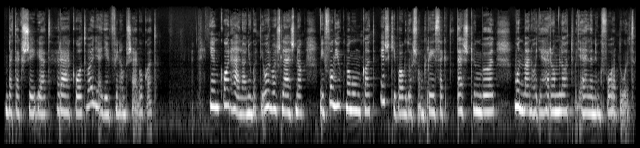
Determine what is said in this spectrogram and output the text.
betegséget, rákot vagy egyéb finomságokat. Ilyenkor, hála a nyugati orvoslásnak, mi fogjuk magunkat, és kivagdosunk részeket a testünkből, mondván, hogy elromlott, vagy ellenünk fordult.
